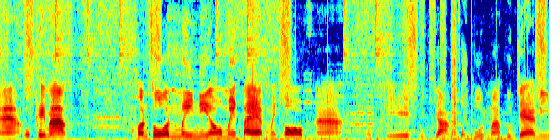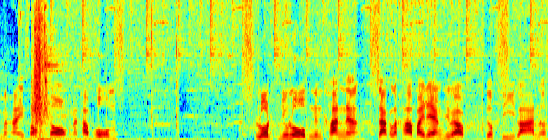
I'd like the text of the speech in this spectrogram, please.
อ่าโอเคมาก คอนโซลไม่เหนียวไม่แตกไม่กรอบอ่าโอ เค ทุกอย่างสมบูรณ์มากกุญแจมีมาให้ 2 ดอกนะครับผม รถยุโรป 1 คันเนี่ยจากราคาป้ายแดงที่แบบเกือบ 4 ล้านเนอะ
